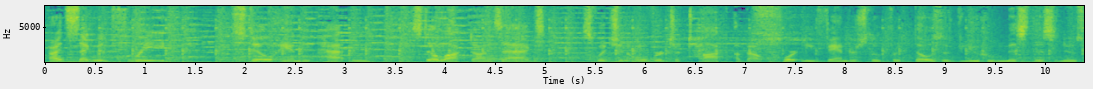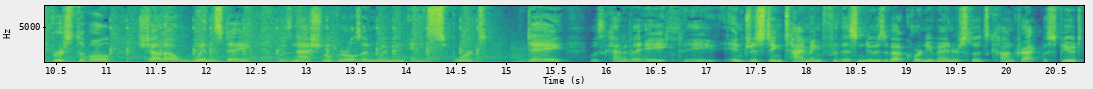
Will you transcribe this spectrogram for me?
All right, segment three, still Andy Patton, still locked on Zags. Switching over to talk about Courtney Vandersloot for those of you who missed this news. First of all, shout out Wednesday was National Girls and Women in Sports day. It was kind of a, a, a, interesting timing for this news about Courtney Vandersloot's contract dispute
